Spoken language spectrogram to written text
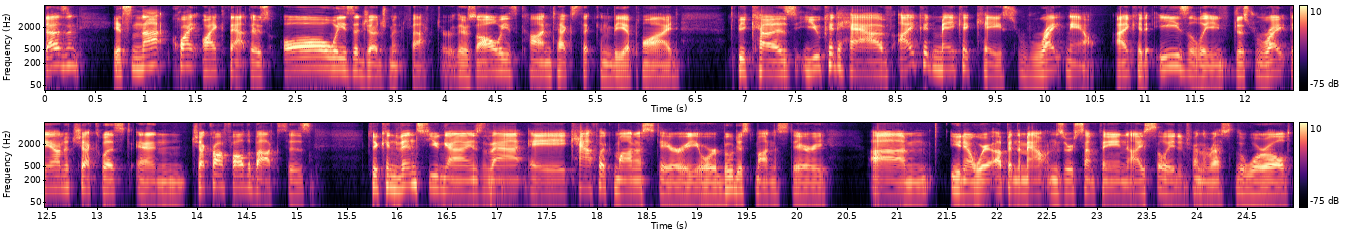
Doesn't it's not quite like that. There's always a judgment factor. There's always context that can be applied because you could have I could make a case right now. I could easily just write down a checklist and check off all the boxes to convince you guys that a Catholic monastery or Buddhist monastery um, you know, we're up in the mountains or something, isolated from the rest of the world.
